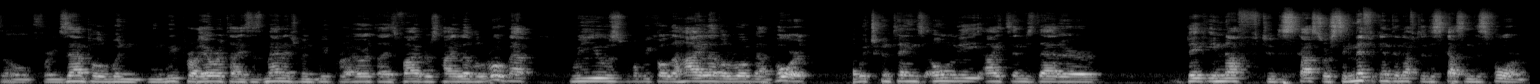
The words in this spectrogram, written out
So, for example, when, when we prioritize as management, we prioritize Viber's high level roadmap, we use what we call the high level roadmap board, which contains only items that are big enough to discuss or significant enough to discuss in this forum.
